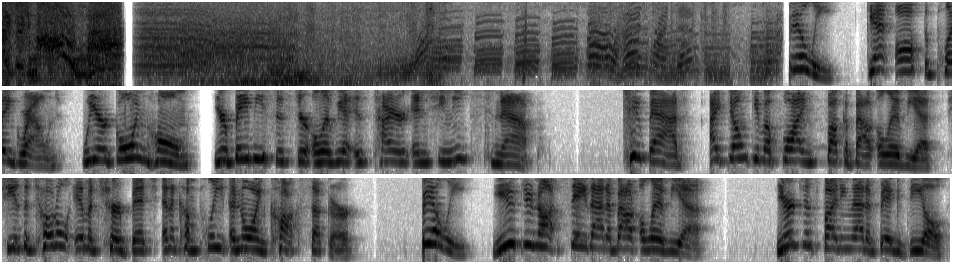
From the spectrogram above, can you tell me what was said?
Oh, no, this is out! Oh, hey, Brendan! Billy, get off the playground. We are going home. Your baby sister Olivia is tired and she needs to nap. Too bad. I don't give a flying fuck about Olivia. She is a total immature bitch and a complete annoying cocksucker. Billy, you do not say that about Olivia. You're just finding that a big deal.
